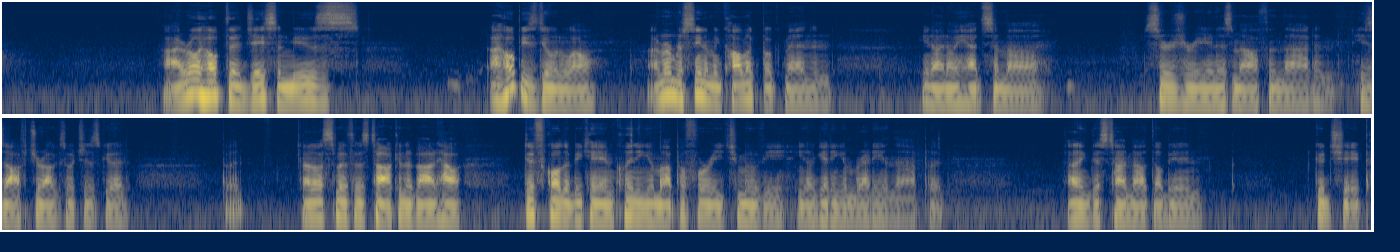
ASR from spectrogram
I really hope that Jason Mewes. I hope he's doing well. I remember seeing him in Comic Book Men, and you know, I know he had some uh, surgery in his mouth and that, and he's off drugs, which is good. But I know Smith was talking about how difficult it became cleaning him up before each movie, you know, getting him ready and that, but I think this time out they'll be in good shape.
